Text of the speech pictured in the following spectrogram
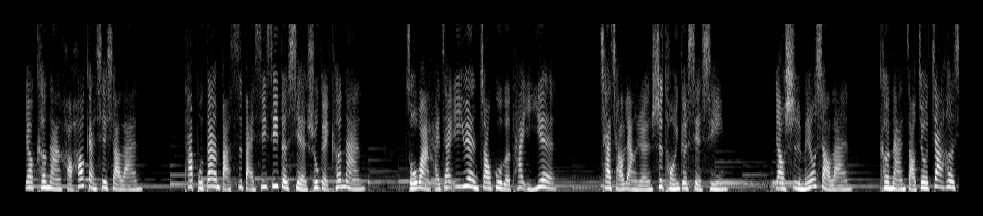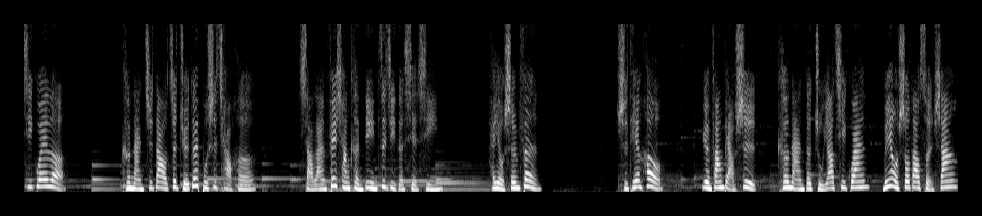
要柯南好好感谢小兰。他不但把四百 CC 的血输给柯南，昨晚还在医院照顾了他一夜。恰巧两人是同一个血型，要是没有小兰，柯南早就驾鹤西归了。柯南知道这绝对不是巧合。小兰非常肯定自己的血型，还有身份。十天后，院方表示柯南的主要器官没有受到损伤，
